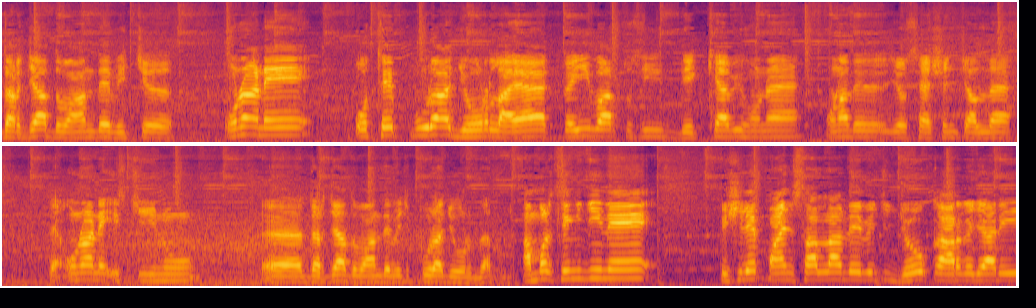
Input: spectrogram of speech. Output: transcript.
ਦਰਜਾ ਦਿਵਾਉਣ ਦੇ ਵਿੱਚ ਉਹਨਾਂ ਨੇ ਉੱਥੇ ਪੂਰਾ ਜ਼ੋਰ ਲਾਇਆ ਕਈ ਵਾਰ ਤੁਸੀਂ ਦੇਖਿਆ ਵੀ ਹੋਣਾ ਉਹਨਾਂ ਦੇ ਜੋ ਸੈਸ਼ਨ ਚੱਲਦਾ ਹੈ, ਤੇ ਉਹਨਾਂ ਨੇ ਇਸ ਚੀਜ਼ ਨੂੰ ਦਰਜਾ ਦਿਵਾਉਣ ਦੇ ਵਿੱਚ ਪੂਰਾ ਜ਼ੋਰ ਦਿੱਤਾ। ਅਮਰ ਸਿੰਘ ਜੀ ਨੇ ਪਿਛਲੇ 5 ਸਾਲਾਂ ਦੇ ਵਿੱਚ ਜੋ ਕਾਰਗੁਜ਼ਾਰੀ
